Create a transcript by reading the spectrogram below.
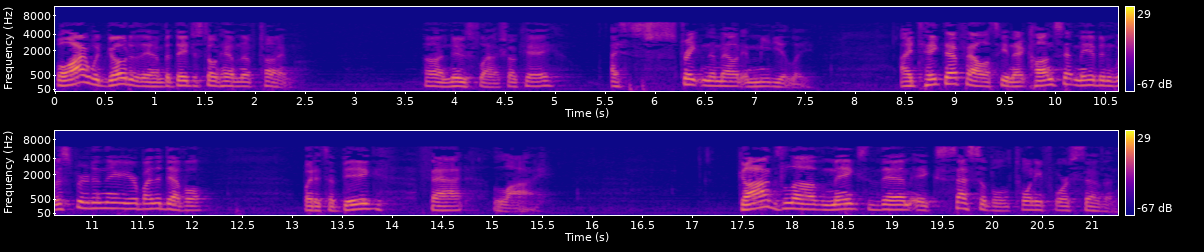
well, I would go to them, but they just don't have enough time. Uh, newsflash, okay? I straighten them out immediately. I take that fallacy, and that concept may have been whispered in their ear by the devil, but it's a big, fat lie. God's love makes them accessible 24 7.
